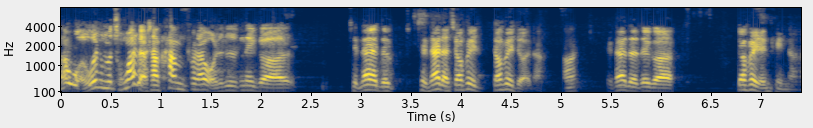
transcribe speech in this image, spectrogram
那我为什么从外表上看不出来我是那个潜在的潜在的消费消费者呢？啊，潜在的这个消费人群呢？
